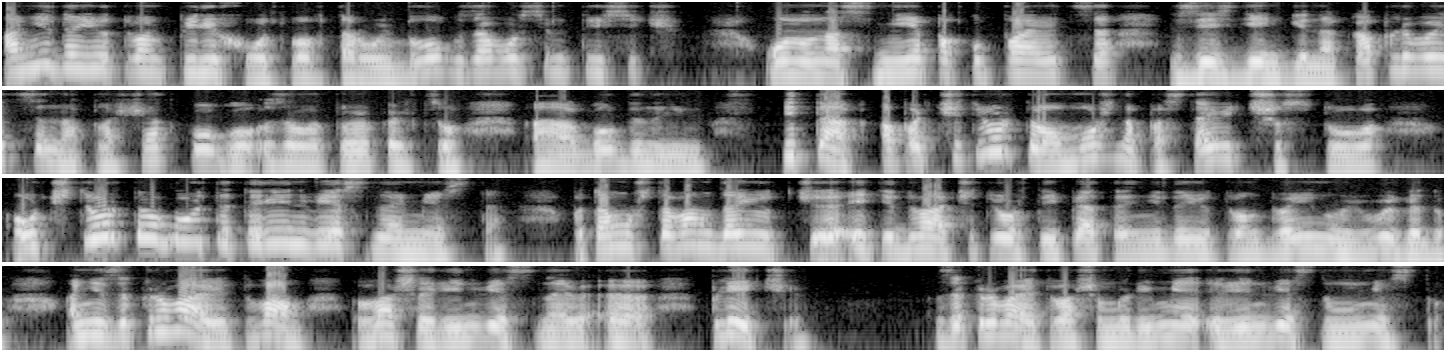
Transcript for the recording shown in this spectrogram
Они дают вам переход во второй блок за 8 тысяч. Он у нас не покупается. Здесь деньги накапливаются на площадку «Золотое кольцо» а, Golden Ring. Итак, а под четвертого можно поставить шестого. А у четвертого будет это реинвестное место. Потому что вам дают, эти два, четвертый и пятый, не дают вам двойную выгоду. Они закрывают вам ваши реинвестные э, плечи. Закрывают вашему реинвестному месту.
